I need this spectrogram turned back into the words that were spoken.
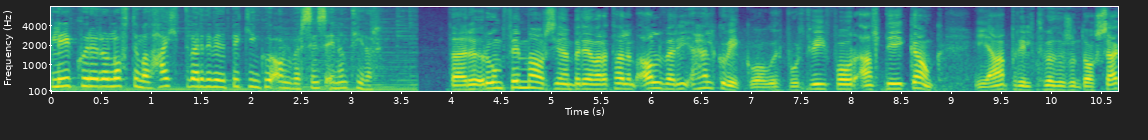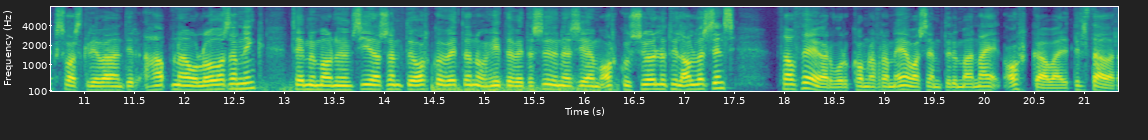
Blikur er á loftum að hætt verði við byggingu álversins innan tíðar. Það eru rúm fimm ár síðan byrjað var að tala um álver í Helguvík og upp úr því fór allt í gang. Í april 2006 var skrifað undir hafna- og loðasamning. Tveimur mánuðum síðar sömdu Orkuveitan og Hitaveita Suðunessi um orku sölu til álversins. Þá þegar voru komna fram efasemtur um að næg orka væri til staðar.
